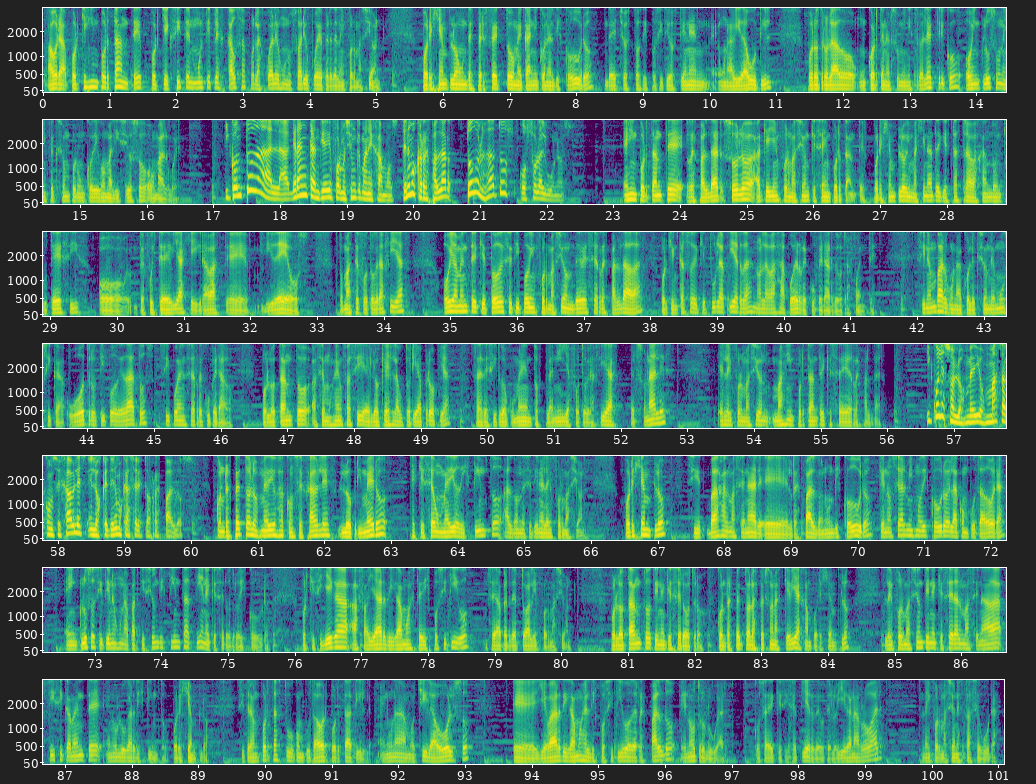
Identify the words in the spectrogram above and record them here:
Ahora, ¿por qué es importante? Porque existen múltiples causas por las cuales un usuario puede perder la información. Por ejemplo, un desperfecto mecánico en el disco duro, de hecho estos dispositivos tienen una vida útil. Por otro lado, un corte en el suministro eléctrico o incluso una infección por un código malicioso o malware. Y con toda la gran cantidad de información que manejamos, ¿tenemos que respaldar todos los datos o solo algunos? es importante respaldar solo aquella información que sea importante. Por ejemplo, imagínate que estás trabajando en tu tesis o te fuiste de viaje y grabaste videos, tomaste fotografías. Obviamente que todo ese tipo de información debe ser respaldada porque en caso de que tú la pierdas no la vas a poder recuperar de otra fuente. Sin embargo, una colección de música u otro tipo de datos sí pueden ser recuperados. Por lo tanto, hacemos énfasis en lo que es la autoría propia, o sea, es decir, documentos, planillas, fotografías personales es la información más importante que se debe respaldar. ¿Y cuáles son los medios más aconsejables en los que tenemos que hacer estos respaldos? Con respecto a los medios aconsejables, lo primero es que sea un medio distinto al donde se tiene la información. Por ejemplo, si vas a almacenar eh, el respaldo en un disco duro, que no sea el mismo disco duro de la computadora, e incluso si tienes una partición distinta, tiene que ser otro disco duro. Porque si llega a fallar, digamos, este dispositivo, se va a perder toda la información. Por lo tanto, tiene que ser otro. Con respecto a las personas que viajan, por ejemplo, la información tiene que ser almacenada físicamente en un lugar distinto. Por ejemplo, si transportas tu computador portátil en una mochila o bolso, eh, llevar, digamos, el dispositivo de respaldo en otro lugar, cosa de que si se pierde o te lo llegan a robar, la información está segura.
